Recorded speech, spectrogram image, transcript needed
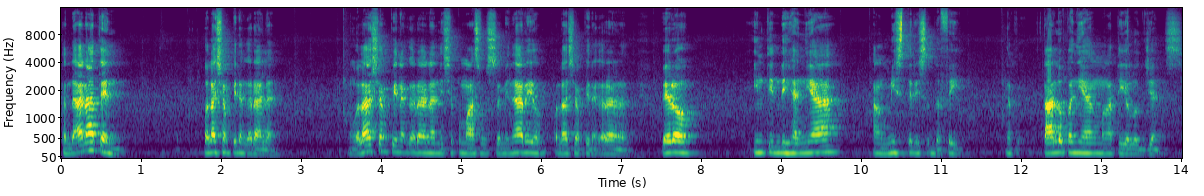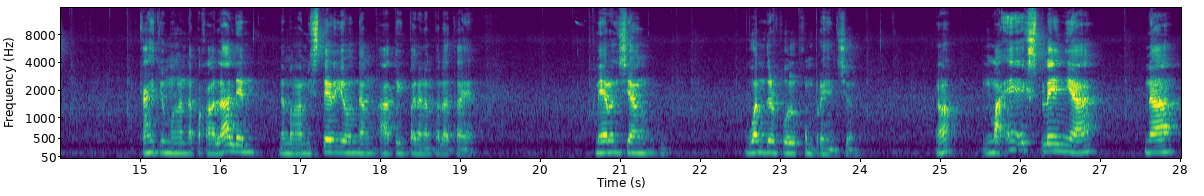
Tandaan natin, wala siyang pinag-aralan. Wala siyang pinag-aralan, hindi siya pumasok sa seminaryo, wala siyang pinag-aralan. Pero, intindihan niya ang mysteries of the faith. Talo pa niya ang mga theologians. Kahit yung mga napakalalim na mga misteryo ng ating pananampalataya. Meron siyang wonderful comprehension. No? Ma-explain niya na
